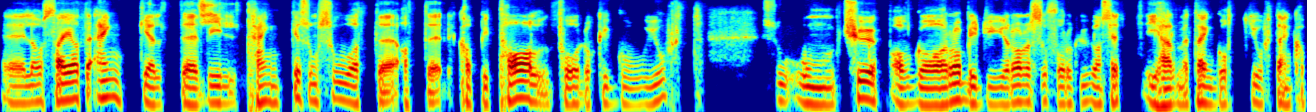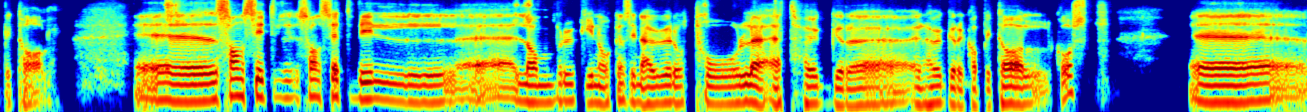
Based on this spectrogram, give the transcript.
la oss si at enkelte vil tenke som så at, at kapitalen får dere godgjort. Så om kjøp av gårder blir dyrere, så får dere uansett i hermetegn godtgjort den kapitalen. Eh, sånn, sett, sånn, sett, vil eh, landbruket i noen sine øyne tåle høyere, en høyere kapitalkost. Eh,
